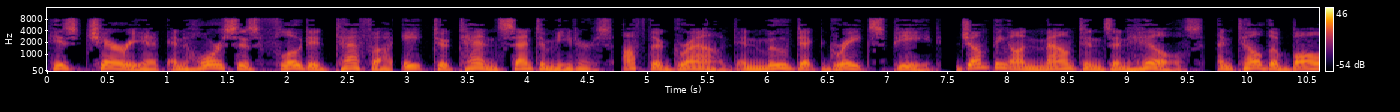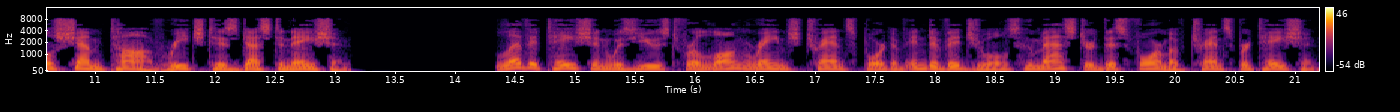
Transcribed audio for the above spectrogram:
his chariot and horses floated tefa 8 to 10 centimeters off the ground and moved at great speed, jumping on mountains and hills, until the Baal Shem Tov reached his destination." Levitation was used for long-range transport of individuals who mastered this form of transportation.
